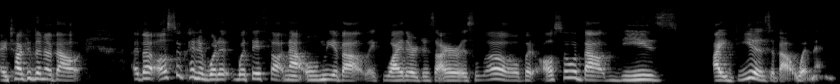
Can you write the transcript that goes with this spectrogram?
I talked to them about about also kind of what it, what they thought not only about like why their desire is low, but also about these ideas about women,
